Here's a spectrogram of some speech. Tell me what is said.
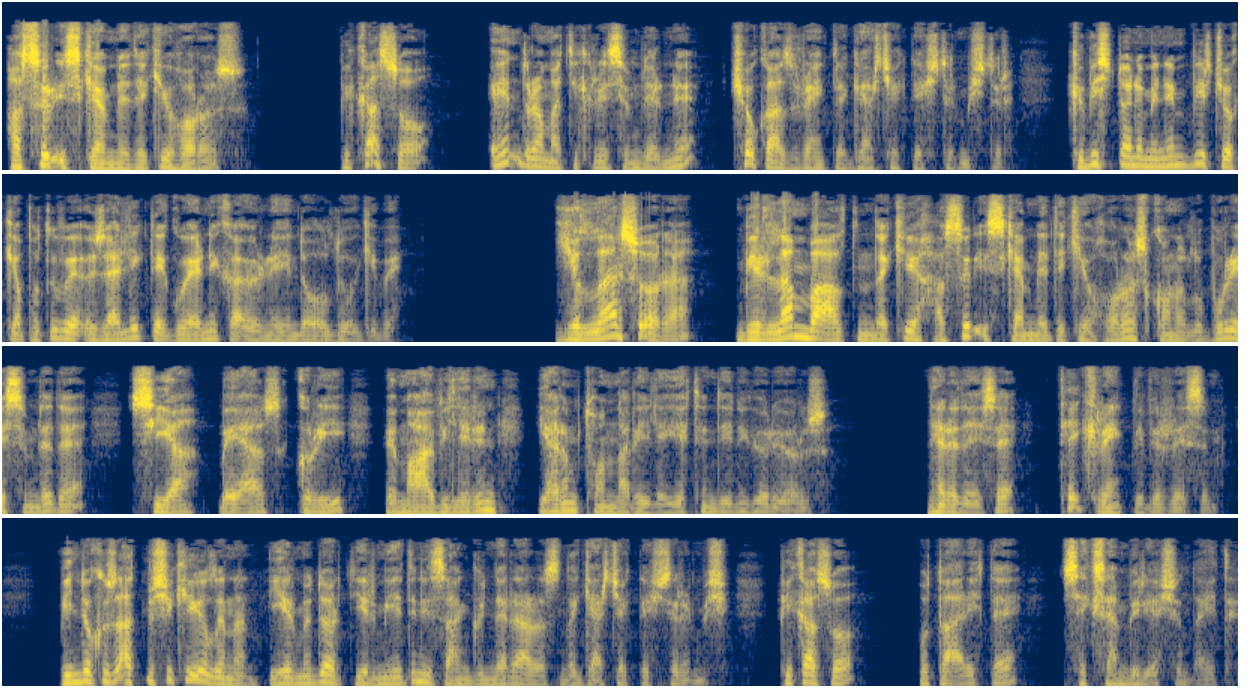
Hasır iskemledeki horoz. Picasso en dramatik resimlerini çok az renkle gerçekleştirmiştir. Kübist döneminin birçok yapıtı ve özellikle Guernica örneğinde olduğu gibi. Yıllar sonra bir lamba altındaki hasır iskemledeki horoz konulu bu resimde de siyah, beyaz, gri ve mavilerin yarım tonları ile yetindiğini görüyoruz. Neredeyse tek renkli bir resim. 1962 yılının 24-27 Nisan günleri arasında gerçekleştirilmiş. Picasso bu tarihte 81 yaşındaydı.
